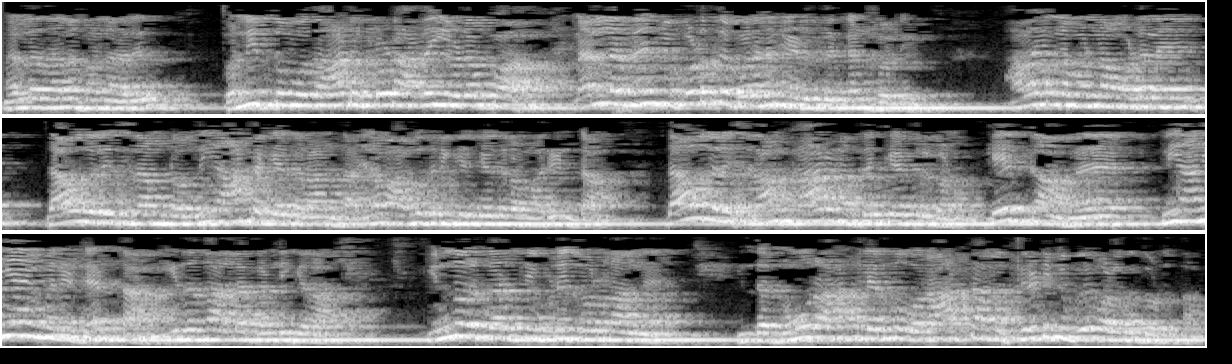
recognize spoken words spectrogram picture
நல்லதான சொன்னாரு? தொண்ணூத்தி ஒன்பது ஆடுகளோட அதையும் விடப்பா. நல்ல மேய்ஞ்சு கொடுத்த பிறகு நீ எடுத்துக்கன்னு சொல்லி. அவன் என்ன பண்ணான் உடனே? தாவூத் அலி இஸ்லாம்கிட்ட வந்து "ஏன் ஆட்டை கேட்கறான்ட்டான் ஏன்னா அபகரிக்க கேட்கிற மாதிரின்ட்டான். தாவூத் அலி இஸ்லாம் காரணத்தை கேட்டிருக்கணும். கேட்காம நீ அநியாயம் பண்ணிட்டேன்ட்டான் இதை தான் எல்லாம் கண்டிக்கிறான். இன்னொரு கருத்து இப்படி சொல்றாங்க. இந்த நூறு ஆட்டுல இருந்து ஒரு ஆட்டை அவன் திருடிட்டு போய் வழக்கு தொடுத்தான்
